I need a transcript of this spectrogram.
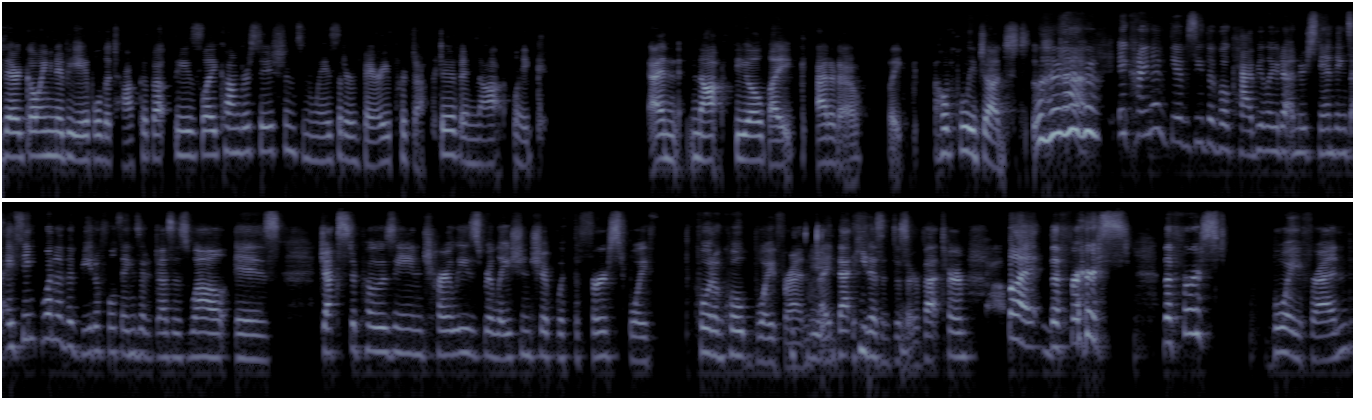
they're going to be able to talk about these like conversations in ways that are very productive and not like and not feel like i don't know like hopefully judged. yeah, it kind of gives you the vocabulary to understand things. I think one of the beautiful things that it does as well is juxtaposing Charlie's relationship with the first boy quote unquote boyfriend yeah. I, that he doesn't deserve that term but the first the first boyfriend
